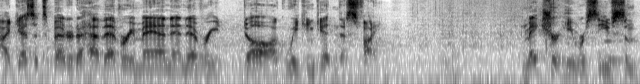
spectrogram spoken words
I guess it's better to have every man and every dog we can get in this fight. Make sure he receives some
